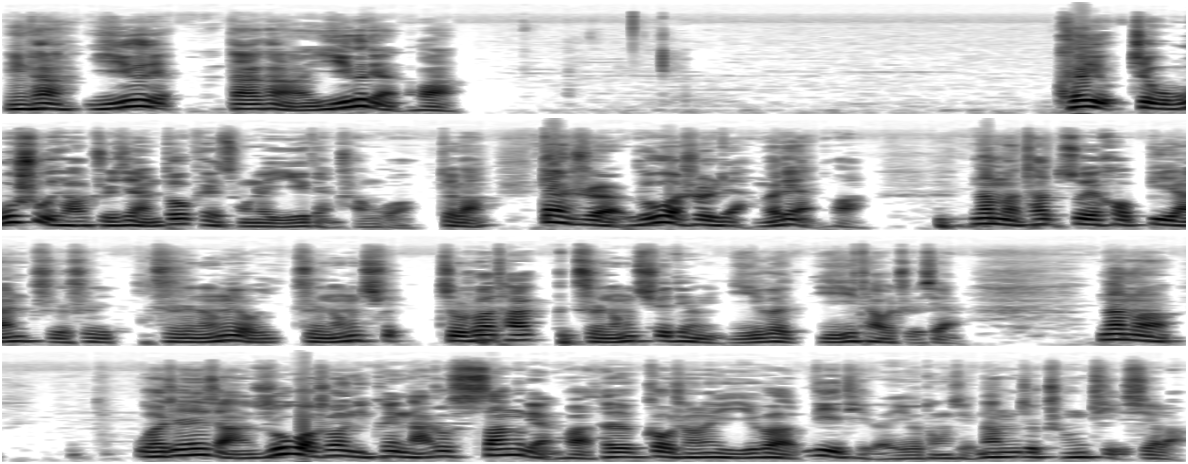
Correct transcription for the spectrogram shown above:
你看一个点，大家看啊，一个点的话。可以，这无数条直线都可以从这一个点穿过，对吧？但是如果是两个点的话，那么它最后必然只是只能有只能确，就是说它只能确定一个一条直线。那么我之前讲，如果说你可以拿出三个点的话，它就构成了一个立体的一个东西，那么就成体系了，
